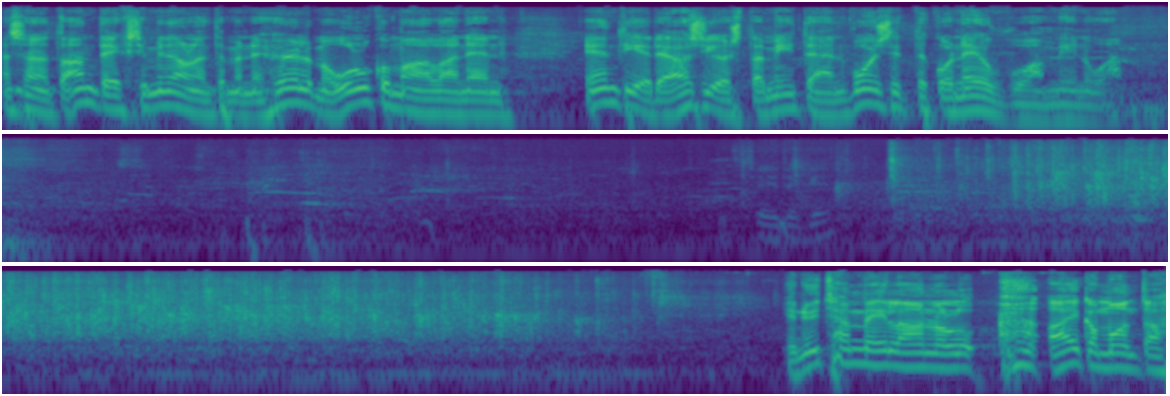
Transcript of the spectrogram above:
mä sanon, että anteeksi, minä olen tämmöinen hölmö ulkomaalainen, en tiedä asioista mitään, voisitteko neuvoa minua? Ja nythän meillä on ollut aika monta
